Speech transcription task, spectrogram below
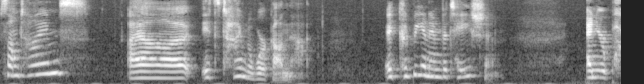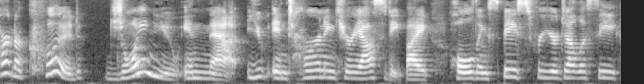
sometimes. Uh, it's time to work on that. It could be an invitation. And your partner could join you in that, you in turning curiosity by holding space for your jealousy,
